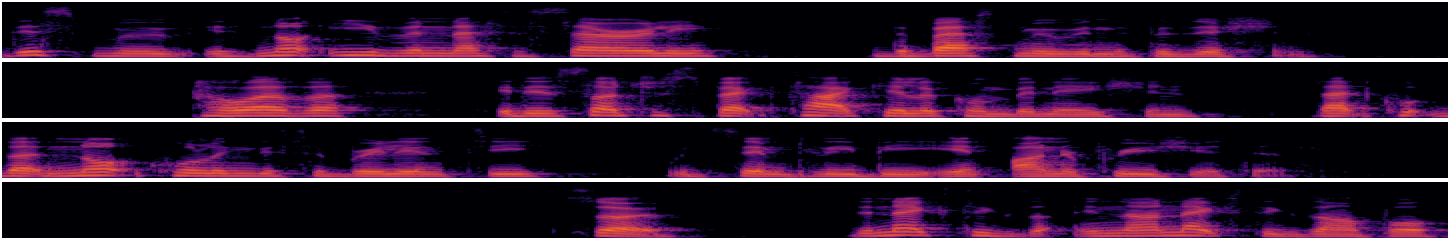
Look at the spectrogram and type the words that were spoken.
this move is not even necessarily the best move in the position. However, it is such a spectacular combination that, that not calling this a brilliancy would simply be unappreciative. So, the next in our next example,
